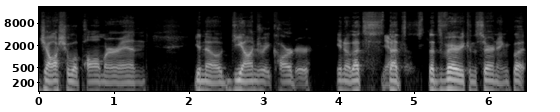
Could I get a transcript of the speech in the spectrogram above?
Joshua Palmer and you know DeAndre Carter you know that's Yeah. that's that's very concerning but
